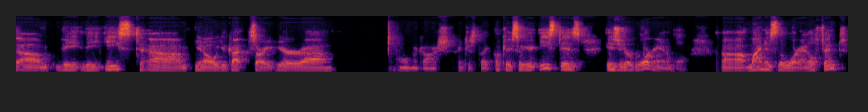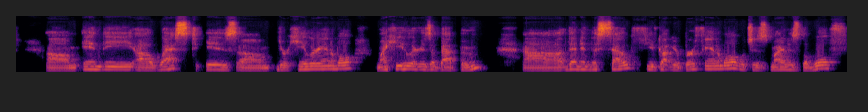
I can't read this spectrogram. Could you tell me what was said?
um, the the east. Um, you know, you got sorry, your um, oh my gosh, I just like okay. So your east is is your war animal. Uh, mine is the war elephant. Um, in the uh, west is um, your healer animal. My healer is a baboon. Uh, then in the south, you've got your birth animal, which is mine is the wolf.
